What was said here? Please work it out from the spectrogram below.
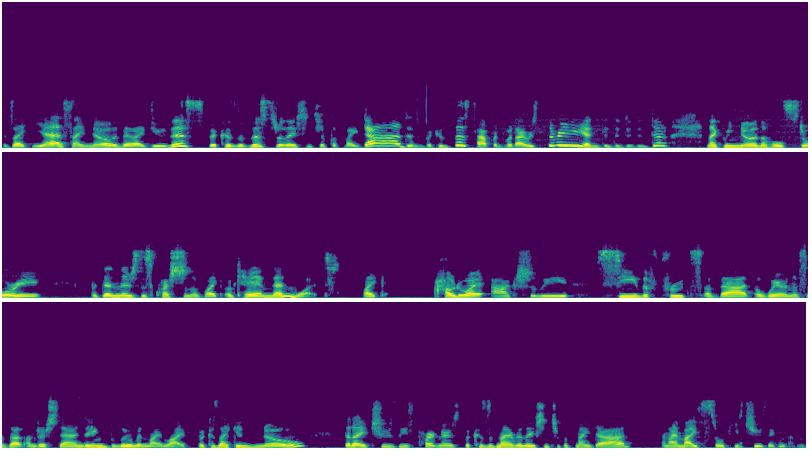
it's like, yes, I know that I do this because of this relationship with my dad and because this happened when I was three and da, da, da, da, da. like we know the whole story. But then there's this question of like, okay, and then what? Like, how do I actually see the fruits of that awareness of that understanding bloom in my life? Because I can know that I choose these partners because of my relationship with my dad, and I might still keep choosing them.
